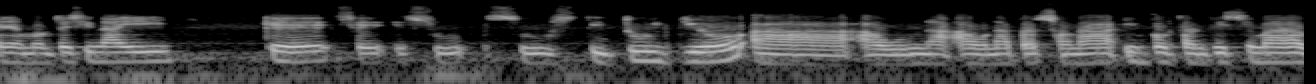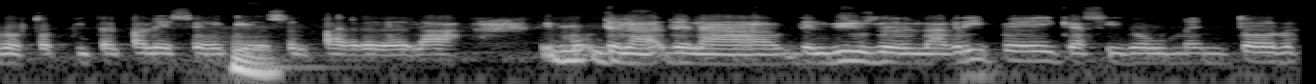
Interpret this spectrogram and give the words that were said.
en el Monte Sinaí que se sustituyó a, una, a una persona importantísima, doctor Peter Palese, que mm. es el padre de la, de la, de la, del virus de la gripe y que ha sido un mentor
